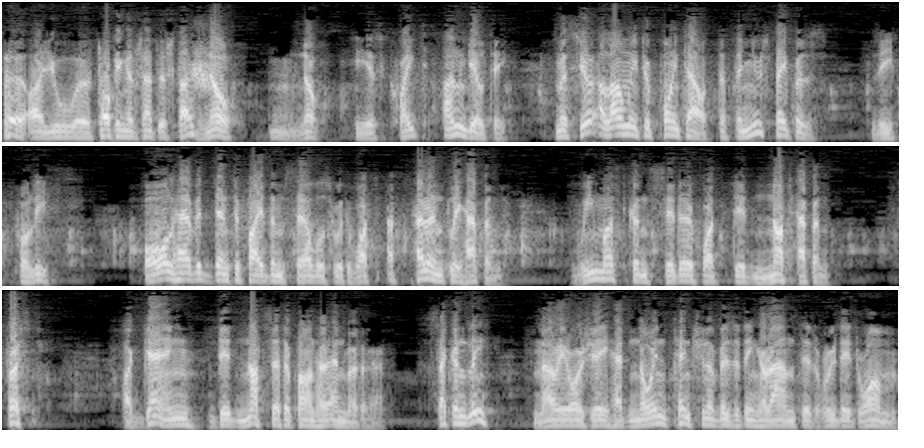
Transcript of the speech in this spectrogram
Uh, are you uh, talking of Saint Eustache? No. No. He is quite unguilty. Monsieur, allow me to point out that the newspapers, the police, all have identified themselves with what apparently happened. We must consider what did not happen. First, a gang did not set upon her and murder her. Secondly, Marie Roget had no intention of visiting her aunt at Rue des Drômes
